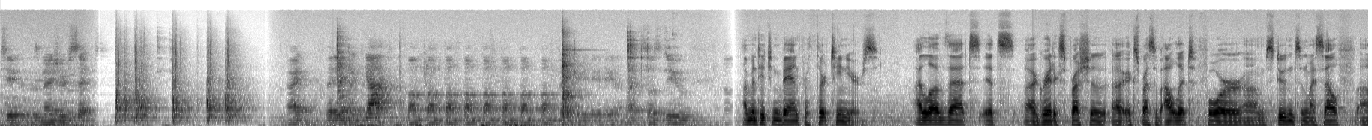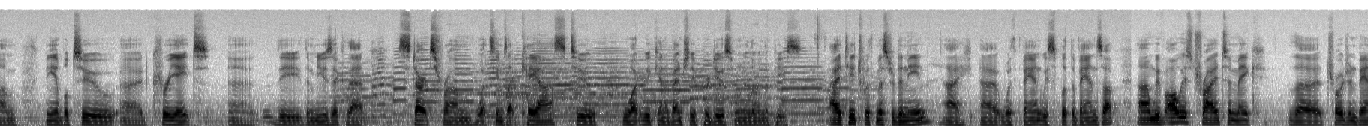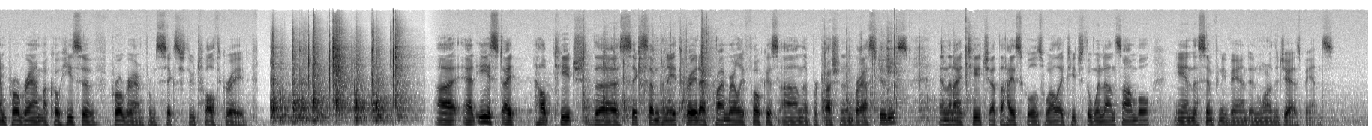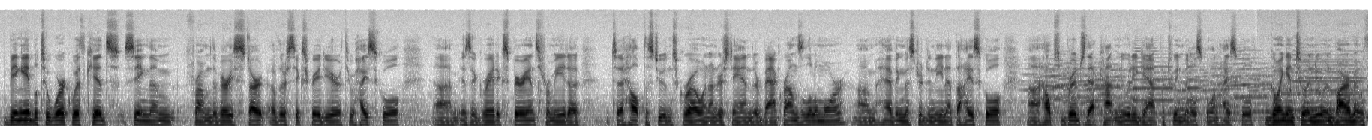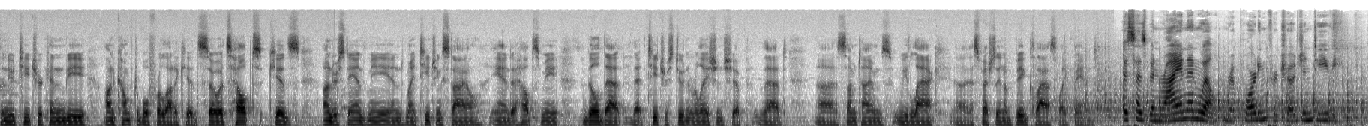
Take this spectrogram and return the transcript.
two is measure six. Alright, then you have a gok, bump, bump, bump, bump, bump, bump, bump, bump, digga, digga. Right, so let's do, I've been teaching band for 13 years. I love that it's a great expression, uh, expressive outlet for um, students and myself, um, being able to uh, create uh, the, the music that starts from what seems like chaos to what we can eventually produce when we learn the piece. I teach with Mr. Deneen. Uh, uh, with band, we split the bands up. Um, we've always tried to make the Trojan Band program a cohesive program from 6th through 12th grade. Uh, at East, I help teach the 6th, 7th, and 8th grade. I primarily focus on the percussion and brass students. And then I teach at the high school as well. I teach the wind ensemble and the symphony band and one of the jazz bands. Being able to work with kids, seeing them from the very start of their sixth grade year through high school um, is a great experience for me to to help the students grow and understand their backgrounds a little more. Um, having Mr. Deneen at the high school uh, helps bridge that continuity gap between middle school and high school. Going into a new environment with a new teacher can be uncomfortable for a lot of kids. So it's helped kids understand me and my teaching style and it helps me build that, that teacher-student relationship that uh, sometimes we lack, uh, especially in a big class like band. This has been Ryan and Will reporting for Trojan TV.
